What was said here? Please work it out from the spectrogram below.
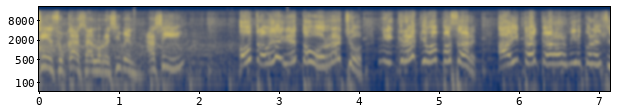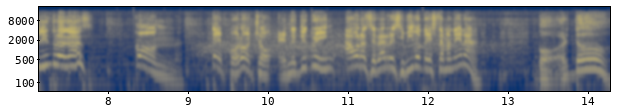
Si en su casa lo reciben así, Otra vez viene todo borracho. Ni crea que va a pasar. Ahí te va a quedar a dormir con el cilindro de gas. con T por 8 Energy Drink, ahora será recibido de esta manera. Gordo,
